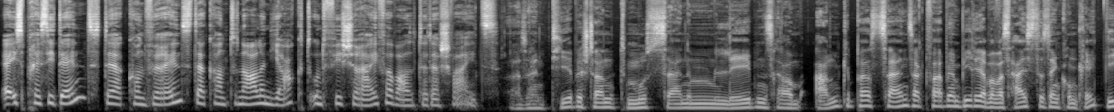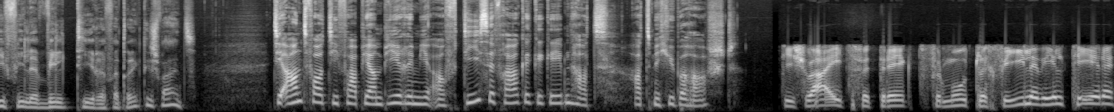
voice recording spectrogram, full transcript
Er ist Präsident der Konferenz der kantonalen Jagd- und Fischereiverwalter der Schweiz. Also ein Tierbestand muss seinem Lebensraum angepasst sein, sagt Fabian Biri. Aber was heißt das denn konkret? Wie viele Wildtiere verträgt die Schweiz? Die Antwort, die Fabian Biere mir auf diese Frage gegeben hat, hat mich überrascht. Die Schweiz verträgt vermutlich viele Wildtiere,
